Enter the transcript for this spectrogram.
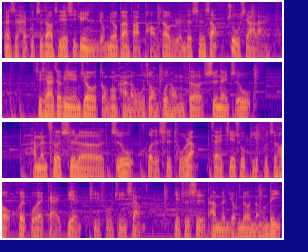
但是还不知道这些细菌有没有办法跑到人的身上住下来。接下来这篇研究总共看了五种不同的室内植物，他们测试了植物或者是土壤在接触皮肤之后会不会改变皮肤菌相，也就是他们有没有能力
